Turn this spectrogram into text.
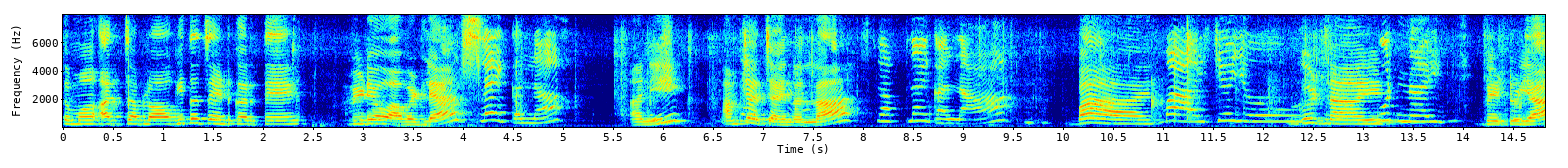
तर मग आजचा ब्लॉग इथंच एंड करते. व्हिडिओ आवडल्यास आणि आमच्या चॅनलला bye good night good night भेटूया.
